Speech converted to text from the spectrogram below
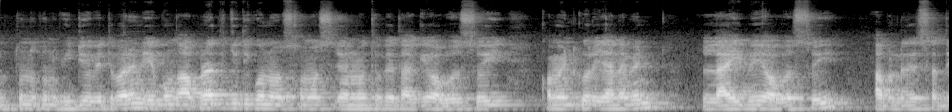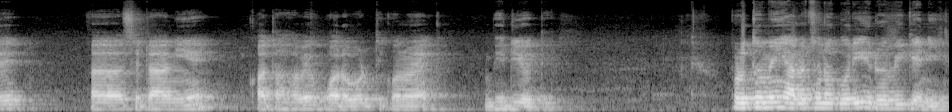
নতুন নতুন ভিডিও পেতে পারেন এবং আপনাদের যদি কোনো সমস্যা, জন্ম থেকে থাকে, অবশ্যই কমেন্ট করে জানাবেন। লাইভে অবশ্যই আপনাদের সাথে সেটা নিয়ে কথা হবে পরবর্তী কোনো এক ভিডিওতে। প্রথমেই আলোচনা করি রবিকে নিয়ে।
